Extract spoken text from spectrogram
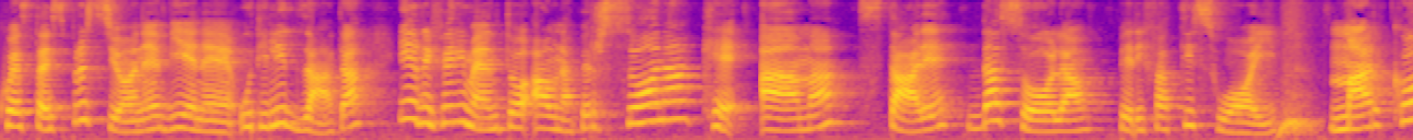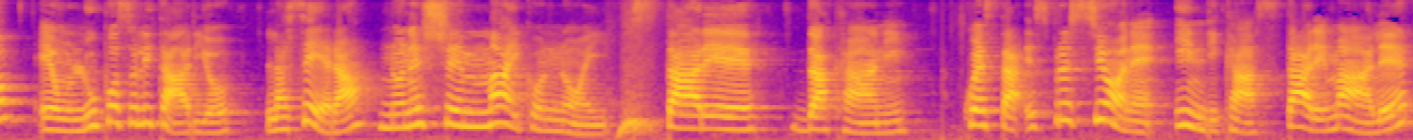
Questa espressione viene utilizzata in riferimento a una persona che ama stare da sola per i fatti suoi. Marco è un lupo solitario. La sera non esce mai con noi. Stare da cani. Questa espressione indica stare male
